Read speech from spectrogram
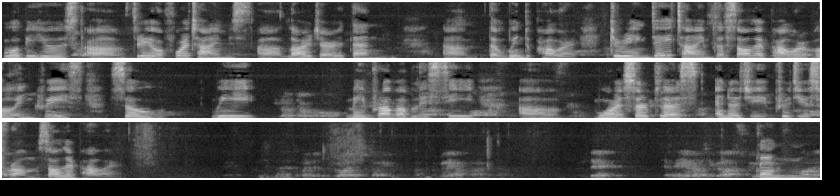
will be used uh, three or four times uh, larger than um, the wind power. During daytime, the solar power will increase, so we may probably see uh, more surplus energy produced from solar power. Then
